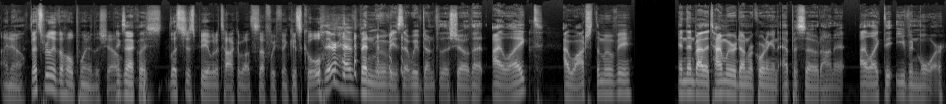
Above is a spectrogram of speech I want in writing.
I know. That's really the whole point of the show. Exactly. is Let's just be able to talk about stuff we think is cool. There have been movies that we've done for the show that I liked. I watched the movie, and then by the time we were done recording an episode on it, I liked it even more.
